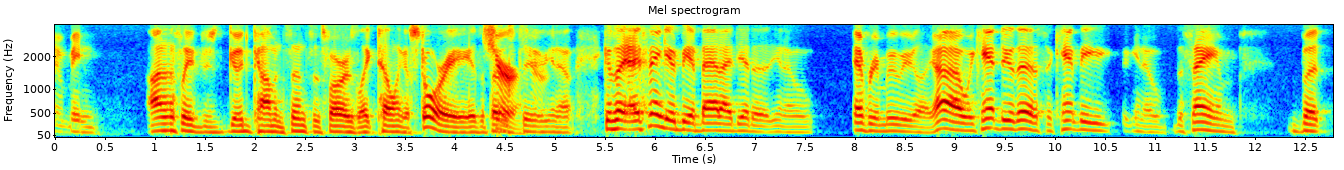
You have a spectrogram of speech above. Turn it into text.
I mean, honestly, just good common sense as far as like telling a story, as opposed Sure. to you know, because I, I think it would be a bad idea to you know every movie be like, oh, we can't do this, it can't be you know the same, but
